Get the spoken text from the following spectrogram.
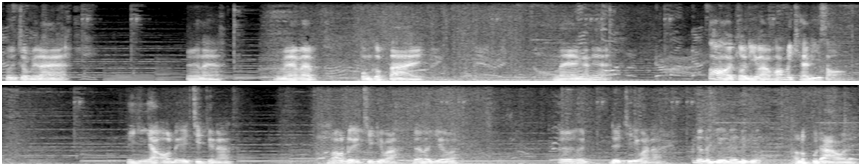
เพิ่งจบไม่ได้อะไม่เป็นไรนะเห็นไหมแบบผมเกือบตาย แรงนะเนี่ยต่อตัวนี้ว่ะเพราะมันแครี่สองจริงๆอยากออกเดอเอจิตอยู่นะลอกเดอเอจิตดีวะเลือดเราเยอะวะเออเดอเอจิตดีกว่านะเลือดเราเยอะเลือดเราเยอะเอาลูกคูดาวเลย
